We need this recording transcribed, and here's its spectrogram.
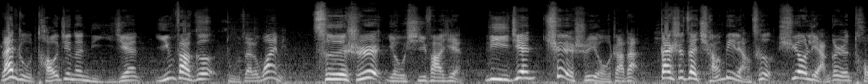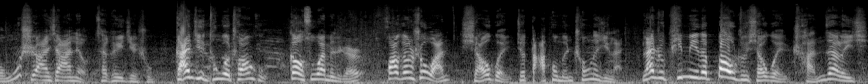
男主逃进了里间，银发哥堵在了外面。此时有希发现里间确实有炸弹，但是在墙壁两侧需要两个人同时按下按钮才可以解除。赶紧通过窗户告诉外面的人。话刚说完，小鬼就打破门冲了进来。男主拼命的抱住小鬼，缠在了一起。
